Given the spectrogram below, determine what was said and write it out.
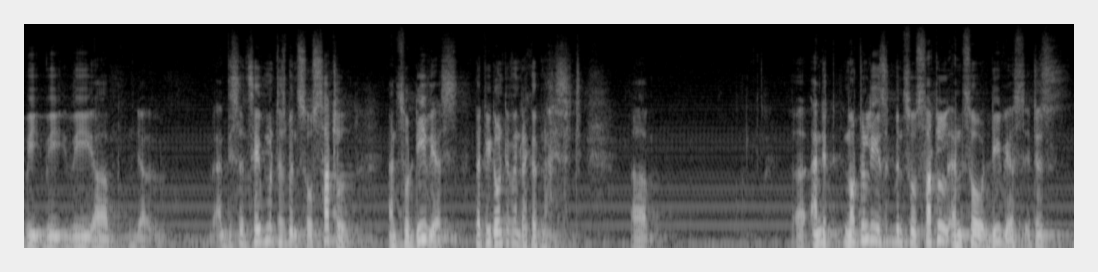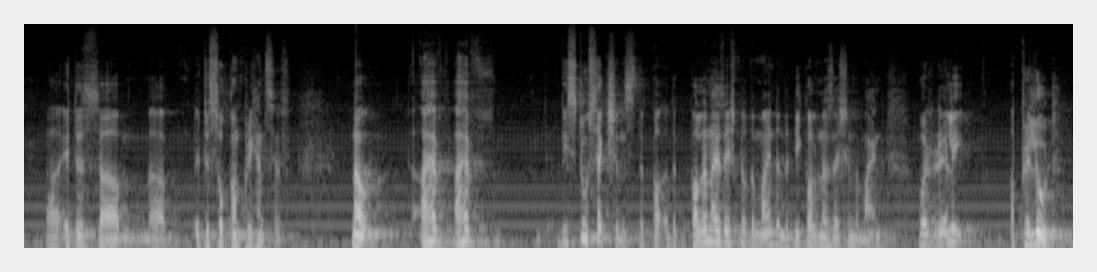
we, we, we, uh, uh, and this enslavement has been so subtle and so devious that we don't even recognize it. Uh, uh, and it, not only has it been so subtle and so devious, it is, uh, it is, um, it is so comprehensive. Now, I have, I have these two sections, the, the colonization of the mind and the decolonization of the mind, were really a prelude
